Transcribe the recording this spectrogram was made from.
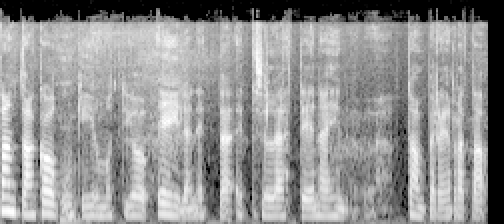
Vantaan kaupunki ilmoitti jo eilen, että, että se lähtee näihin Tampereen rata,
